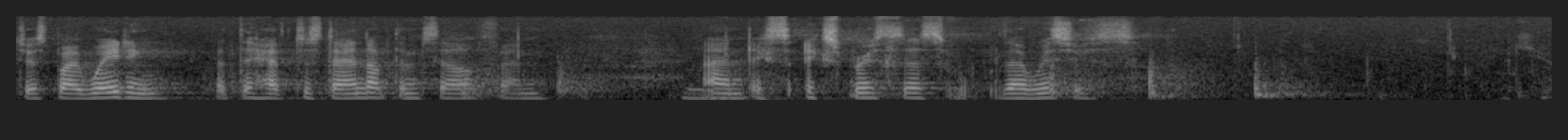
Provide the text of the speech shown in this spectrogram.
just by waiting, that they have to stand up themselves and, and ex- express this, their wishes. Thank you.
